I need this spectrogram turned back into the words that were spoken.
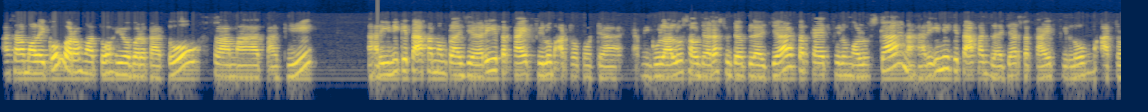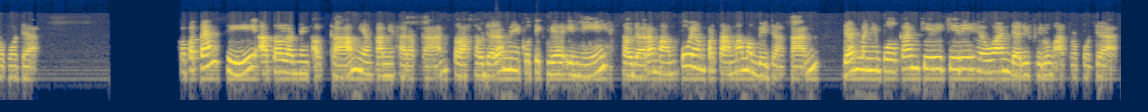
Assalamualaikum warahmatullahi wabarakatuh. Selamat pagi. Hari ini kita akan mempelajari terkait film arthropoda. Ya, minggu lalu saudara sudah belajar terkait film moluska. Nah, hari ini kita akan belajar terkait film arthropoda. Kompetensi atau learning outcome yang kami harapkan setelah saudara mengikuti kuliah ini, saudara mampu yang pertama membedakan dan menyimpulkan ciri-ciri hewan dari film arthropoda.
